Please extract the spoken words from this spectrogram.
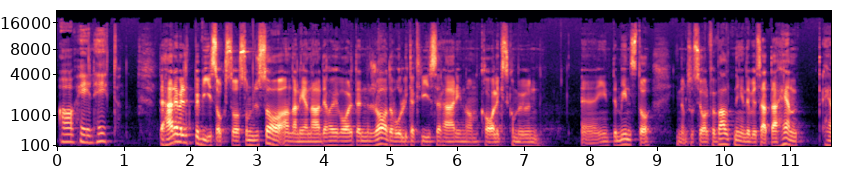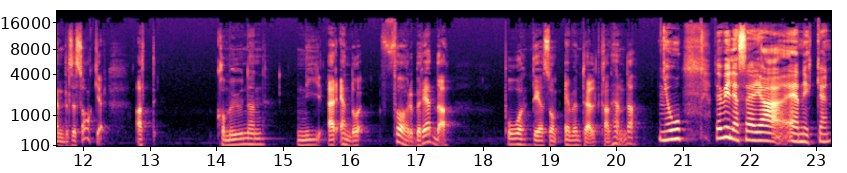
av helheten. Det här är väl ett bevis också, som du sa Anna-Lena, det har ju varit en rad av olika kriser här inom Kalix kommun, eh, inte minst då inom socialförvaltningen, det vill säga att det har hänt händelsesaker. Att kommunen, ni är ändå förberedda på det som eventuellt kan hända. Jo, det vill jag säga är nyckeln.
